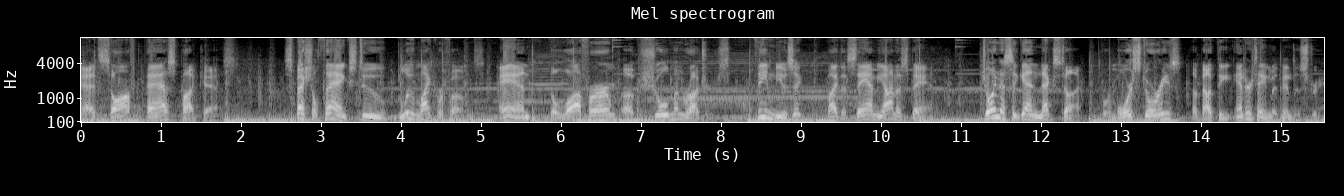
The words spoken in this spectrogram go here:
at Soft Pass Podcast. Special thanks to Blue Microphones and the law firm of Shulman Rogers. Theme music by the Sam Yanis Band. Join us again next time for more stories about the entertainment industry.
